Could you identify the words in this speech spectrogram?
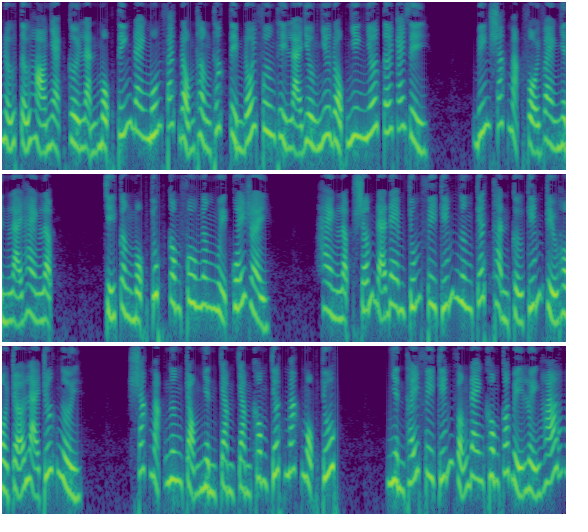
Nữ tử họ nhạt cười lạnh một tiếng đang muốn phát động thần thức tìm đối phương thì lại dường như đột nhiên nhớ tới cái gì. Biến sắc mặt vội vàng nhìn lại hàng lập. Chỉ cần một chút công phu ngân nguyệt quấy rầy. Hàng lập sớm đã đem chúng phi kiếm ngưng kết thành cự kiếm triệu hồi trở lại trước người. Sắc mặt ngưng trọng nhìn chầm chầm không chết mắt một chút. Nhìn thấy phi kiếm vẫn đang không có bị luyện hóa.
